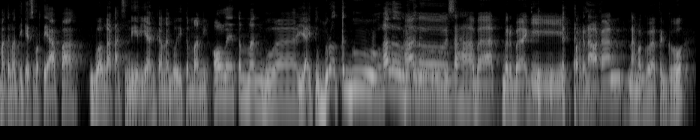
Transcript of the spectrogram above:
matematika seperti apa, gue nggak akan sendirian karena gue ditemani oleh teman gue, yaitu Bro Teguh. Halo Bro Halo Teguh. sahabat berbagi. Perkenalkan nama gue Teguh.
